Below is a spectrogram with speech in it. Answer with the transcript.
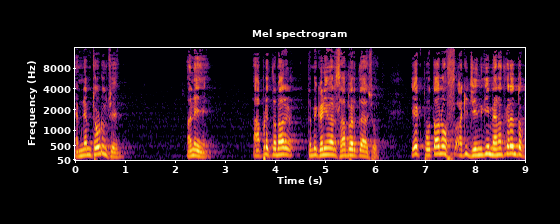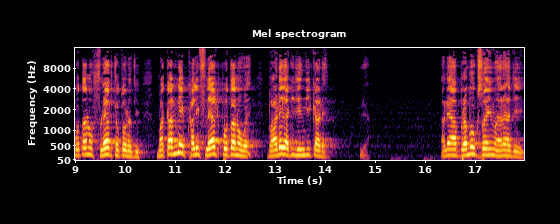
એમને એમ થોડું છે. અને આપણે તમારે, તમે ઘણીવાર સાંભળતા હશો. એક પોતાનો આખી જિંદગી મહેનત કરે ને તો પોતાનો ફ્લેટ થતો નથી. મકાન નહીં, ખાલી ફ્લેટ પોતાનો હોય. ભાડે જ આખી જિંદગી કાઢે. અને આ પ્રમુખ સ્વામી મહારાજે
